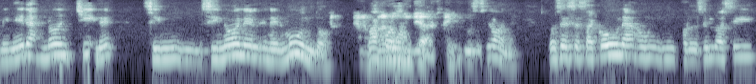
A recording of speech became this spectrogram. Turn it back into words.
mineras, no en Chile, sino en el, en el mundo, bajo las. Entonces se sacó una, por decirlo así,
